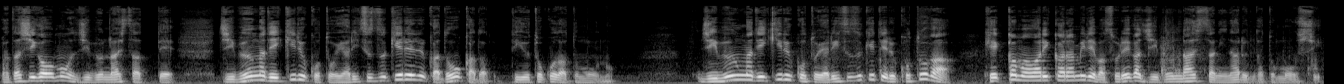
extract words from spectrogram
私が思う自分らしさって、自分ができることをやり続けれるかどうかだっていうとこだと思うの。自分ができることをやり続けてることが、結果周りから見ればそれが自分らしさになるんだと思うし。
